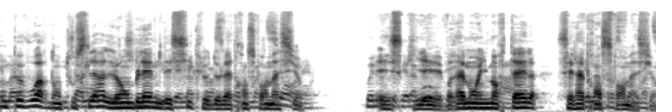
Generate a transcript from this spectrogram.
on peut voir dans tout cela l'emblème des cycles de la transformation. Et ce qui est vraiment immortel, c'est la transformation.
